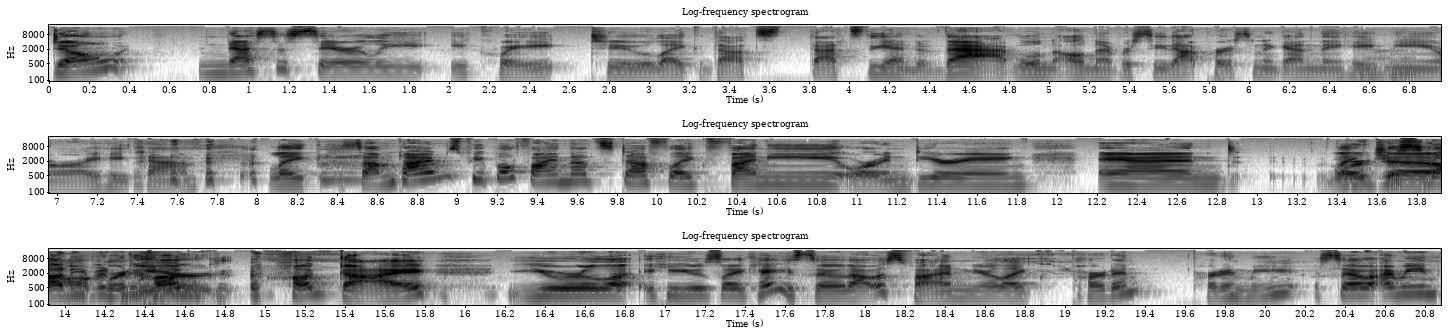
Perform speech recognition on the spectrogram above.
don't necessarily equate to like that's that's the end of that. Well i'll never see that person again. They hate yeah. me or i hate them. Like sometimes people find that stuff like funny or endearing and like or just not even weird. hug, hug guy you were like he was like hey so that was fun. And you're like pardon pardon me so i mean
